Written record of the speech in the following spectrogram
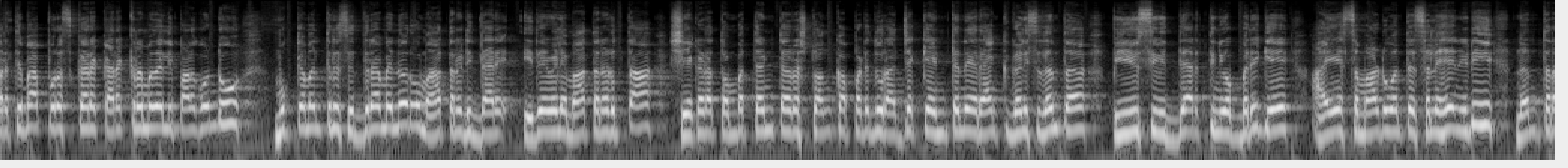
ಪ್ರತಿಭಾ ಪುರಸ್ಕಾರ ಕಾರ್ಯಕ್ರಮದಲ್ಲಿ ಪಾಲ್ಗೊಂಡು ಮುಖ್ಯಮಂತ್ರಿ ಸಿದ್ದರಾಮಯ್ಯವರು ಮಾತನಾಡಿದ್ದಾರೆ. ಇದೇ ವೇಳೆ ಮಾತನಾಡುತ್ತಾ, ಶೇಕಡ ತೊಂಬತ್ತೆಂಟರಷ್ಟು ಅಂಕ ಪಡೆದು ರಾಜ್ಯಕ್ಕೆ ಎಂಟನೇ ರ್ಯಾಂಕ್ ಗಳಿಸಿದಂಥ ಪಿ ಯು ಸಿ ವಿದ್ಯಾರ್ಥಿನಿಯೊಬ್ಬರಿಗೆ ಐ ಎಸ್ ಮಾಡುವಂತೆ ಸಲಹೆ ನೀಡಿ ನಂತರ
